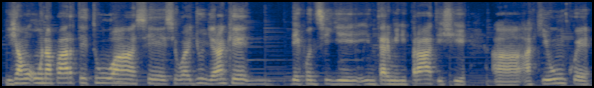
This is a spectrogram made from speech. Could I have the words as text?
diciamo, una parte tua, se, se vuoi aggiungere anche dei consigli in termini pratici a, a chiunque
